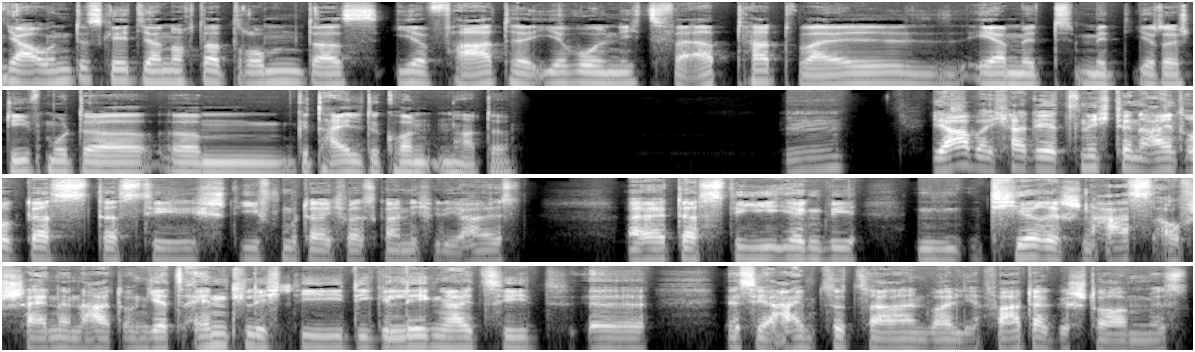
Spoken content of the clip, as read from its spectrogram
Ja, und es geht ja noch darum, dass ihr Vater ihr wohl nichts vererbt hat, weil er mit, mit ihrer Stiefmutter ähm, geteilte Konten hatte. Hm. Ja, aber ich hatte jetzt nicht den Eindruck, dass, dass die Stiefmutter, ich weiß gar nicht, wie die heißt, äh, dass die irgendwie einen tierischen Hass auf Shannon hat und jetzt endlich die, die Gelegenheit sieht, äh, es ihr heimzuzahlen, weil ihr Vater gestorben ist,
